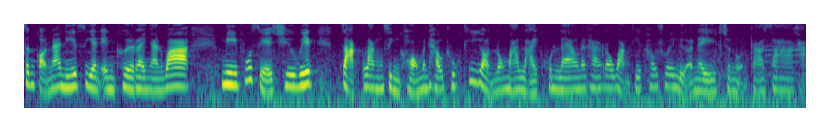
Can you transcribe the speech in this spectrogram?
ซึ่งก่อนหน้านี้ CNN เคยรายงานว่า มีผู้เสียชีวิตจากลังสิ่งของบรรเทาทุกข์ที่หย่อนลงมาหลายคนแล้วนะคะ ระหว่างที่เข้าช่วยเหลือในฉนวนกาซาค่ะ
